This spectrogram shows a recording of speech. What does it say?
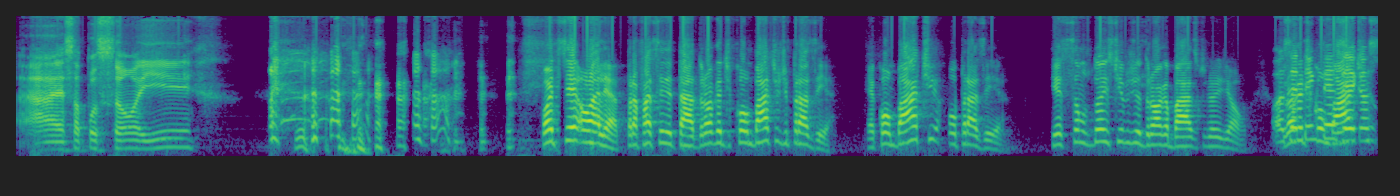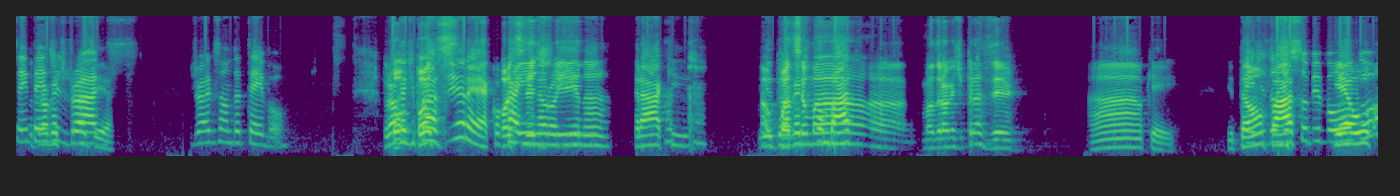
Ah, essa poção aí. Pode ser, olha, para facilitar, droga de combate ou de prazer? É combate ou prazer? Esses são os dois tipos de droga básicos da religião. Você droga tem que entender que você entende de drugs. Drugs on the table. Droga de prazer é cocaína, heroína, de... crack. Não, pode ser uma, uma droga de prazer. Ah, ok. Então faz que é o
